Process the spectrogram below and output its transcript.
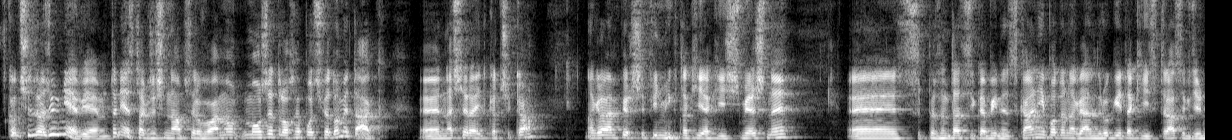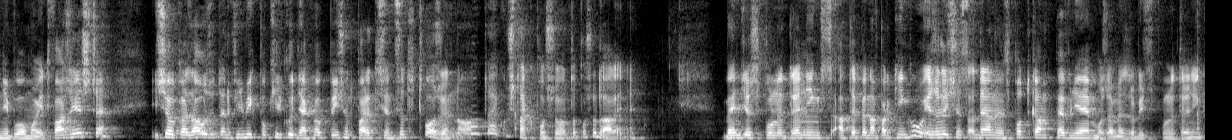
Skąd się zrodził? Nie wiem. To nie jest tak, że się naobserwowałem. No, może trochę podświadomie tak. E, na Sieraj Tkaczyka nagrałem pierwszy filmik taki jakiś śmieszny e, z prezentacji kabiny Scanii. Potem nagrałem drugi taki z trasy, gdzie nie było mojej twarzy jeszcze. I się okazało, że ten filmik po kilku dniach miał 50 parę tysięcy odtworzeń. No to jak już tak poszło, no to poszło dalej, nie? Będzie wspólny trening z ATP na parkingu. Jeżeli się z Adrianem spotkam, pewnie możemy zrobić wspólny trening.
